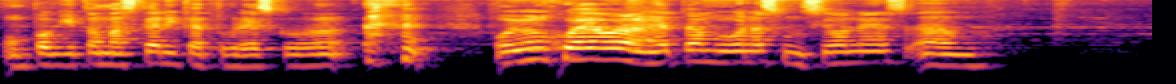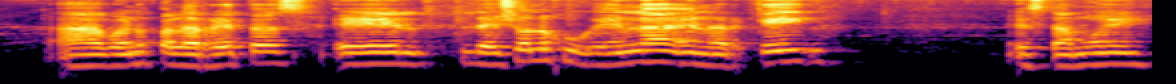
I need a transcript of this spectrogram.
un poquito más caricaturesco. muy buen juego, la neta, muy buenas funciones. Ah, bueno, para las retas. El, de hecho lo jugué en la, en la arcade. Está muy,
